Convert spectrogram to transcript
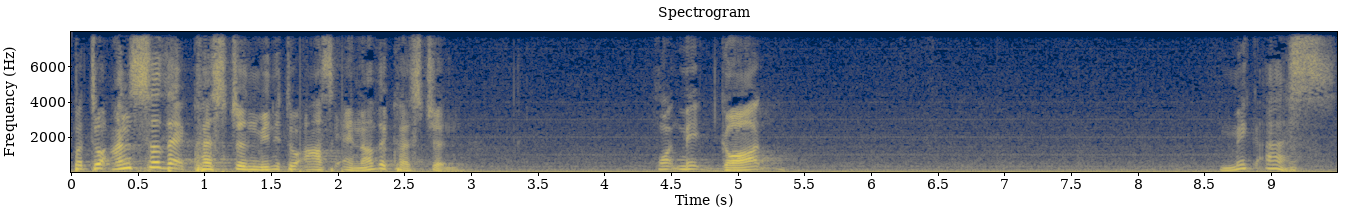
But to answer that question, we need to ask another question. What made God make us?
